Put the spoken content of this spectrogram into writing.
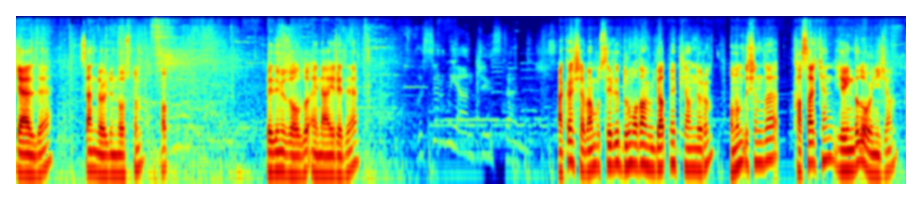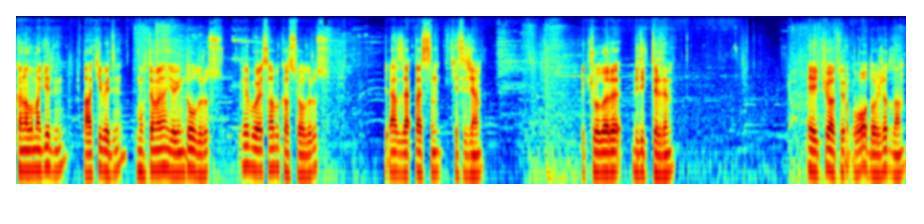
Geldi. Sen de öldün dostum. Hop. Redimiz oldu. Enayi redi. Arkadaşlar ben bu seride durmadan video atmayı planlıyorum. Onun dışında kasarken yayında da oynayacağım. Kanalıma gelin, takip edin. Muhtemelen yayında oluruz. Ve bu hesabı kasıyor oluruz. Biraz yaklaşsın, keseceğim. EQ'ları biriktirdim. EQ atıyorum. Oo dojladı lan.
